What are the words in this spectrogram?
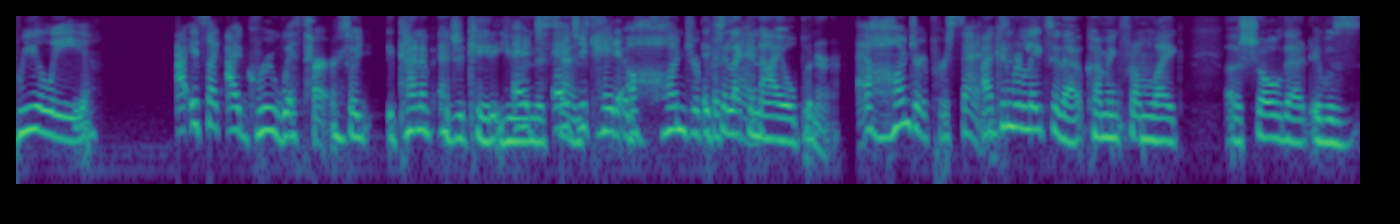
really it's like i grew with her So, it kind of educated you in the Ed- sense. educated a hundred percent. It's like an eye opener. a hundred percent I can relate to that coming from like a show that it was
